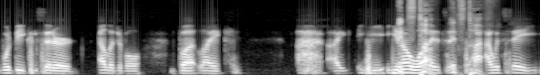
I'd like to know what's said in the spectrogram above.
would be considered eligible. But like, uh, I y- you know It's what? tough. It's, It's I- tough. I would say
